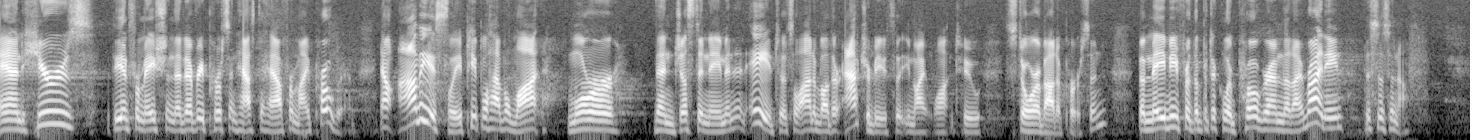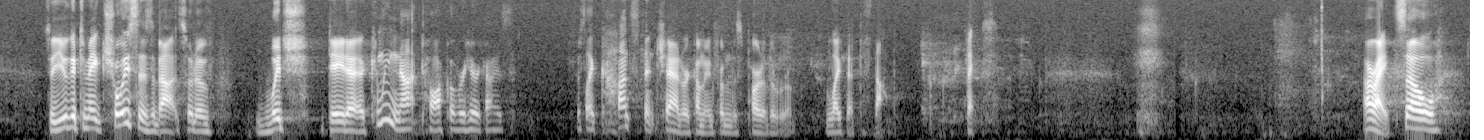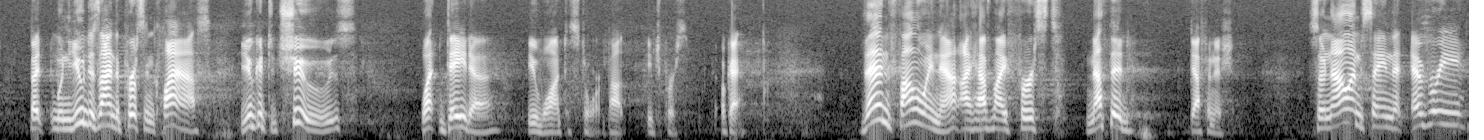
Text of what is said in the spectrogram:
And here's the information that every person has to have for my program. Now, obviously, people have a lot more than just a name and an age. There's a lot of other attributes that you might want to store about a person. But maybe for the particular program that I'm writing, this is enough. So you get to make choices about sort of which data, can we not talk over here, guys? There's like constant chatter coming from this part of the room. I'd like that to stop. Thanks. All right, so, but when you design the person class, you get to choose what data you want to store about each person. Okay. Then following that, I have my first method definition. So now I'm saying that every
